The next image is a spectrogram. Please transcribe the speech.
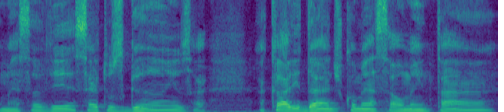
Começa a ver certos ganhos, a, a claridade começa a aumentar,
